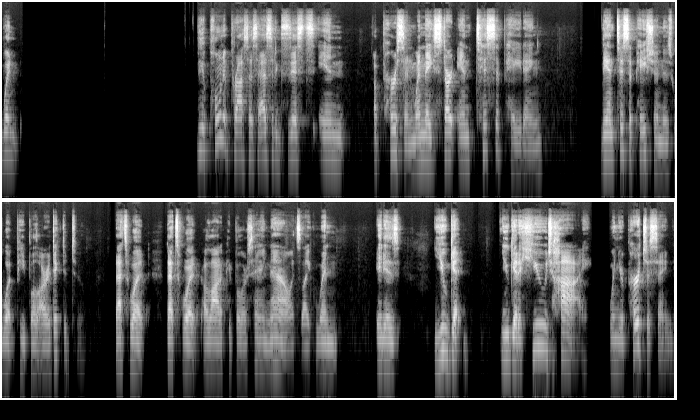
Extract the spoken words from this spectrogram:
when the opponent process as it exists in a person when they start anticipating the anticipation is what people are addicted to. That's what that's what a lot of people are saying now. It's like when it is you get you get a huge high when you're purchasing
